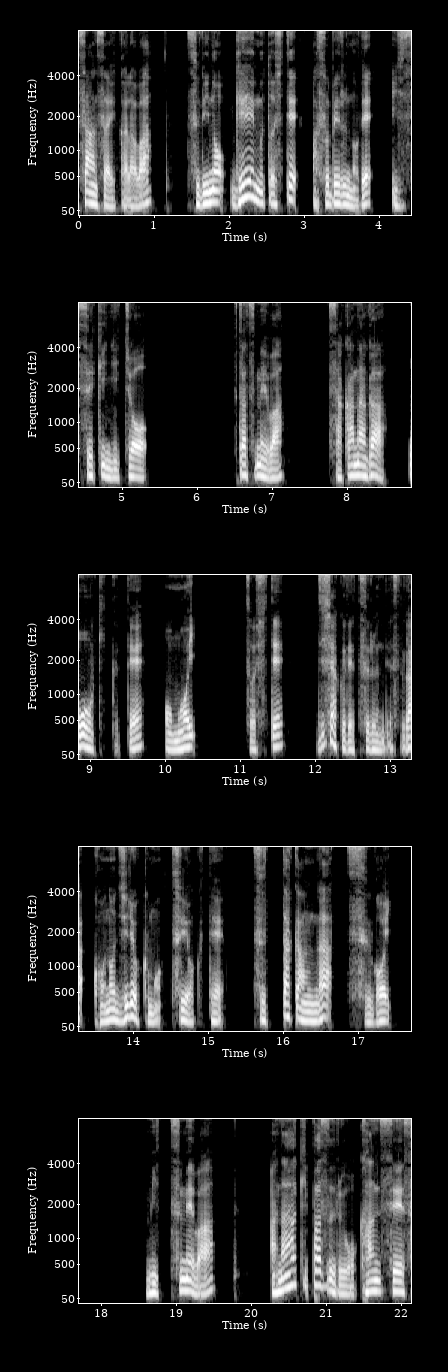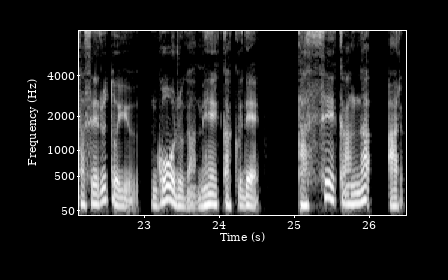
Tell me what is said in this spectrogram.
3歳からは釣りのゲームとして遊べるので一石二鳥。二つ目は魚が大きくて重い。そして磁石で釣るんですが、この磁力も強くて釣った感がすごい。三つ目は穴あきパズルを完成させるというゴールが明確で達成感がある。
